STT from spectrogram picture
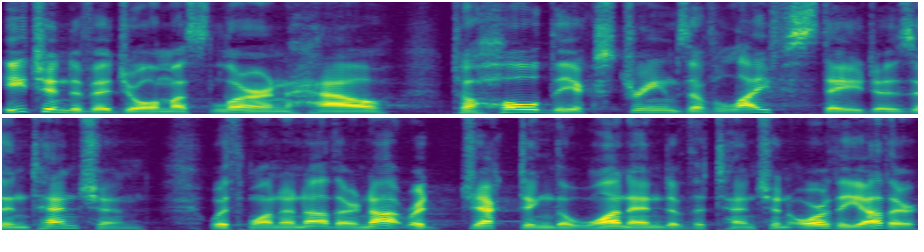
Each individual must learn how to hold the extremes of life stages in tension with one another, not rejecting the one end of the tension or the other.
